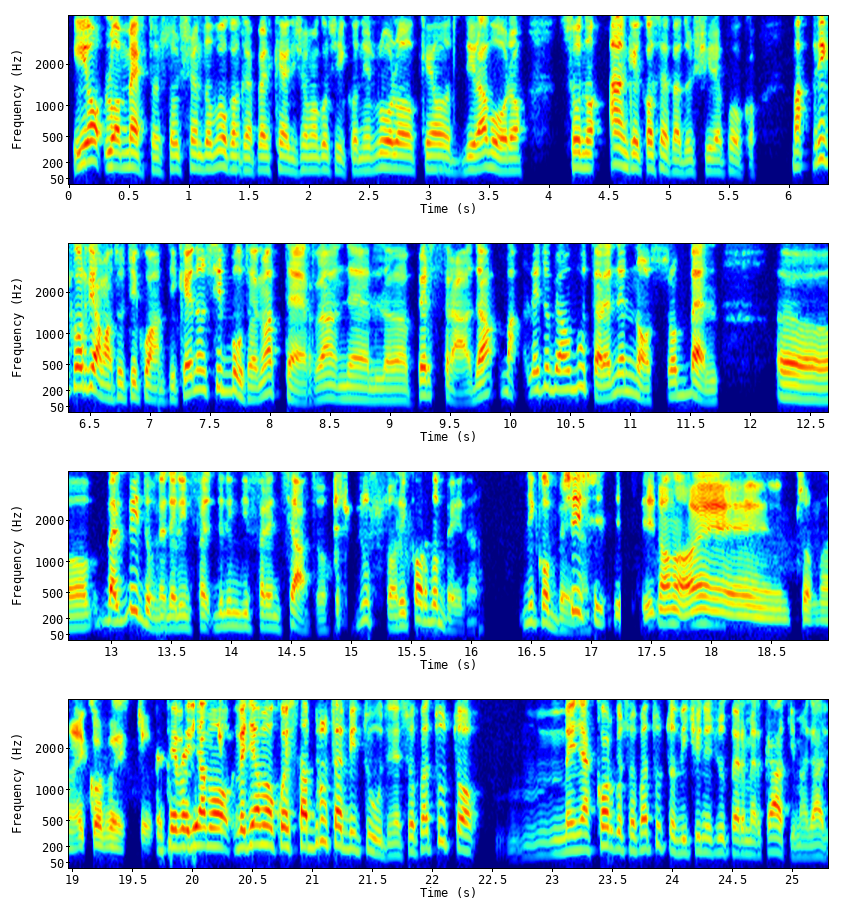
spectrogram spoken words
io lo ammetto, sto uscendo poco anche perché, diciamo così, con il ruolo che ho di lavoro, sono anche costretto ad uscire poco. Ma ricordiamo a tutti quanti che non si buttano a terra nel, per strada, ma le dobbiamo buttare nel nostro bel, uh, bel bidone dell'indifferenziato. Giusto? Ricordo bene. Dico bene. Sì, sì, sì, no, no, è, insomma, è corretto. Perché vediamo, vediamo questa brutta abitudine, soprattutto me ne accorgo soprattutto vicino ai supermercati, magari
